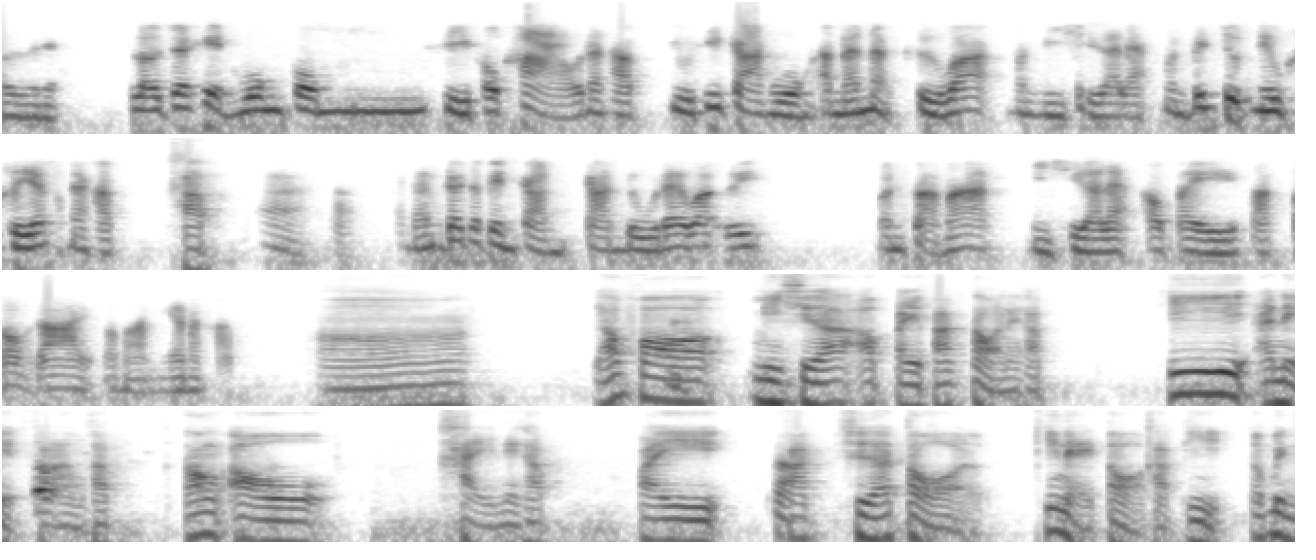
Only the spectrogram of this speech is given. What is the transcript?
มือเนี่ย เราจะเห็นวงกลมสีขาวๆนะครับ อยู่ที่กลางวงอันนั้นน่ะคือว่ามันมีเชื้อแล้วมันเป็นจุดนิวเคลียสนะครับ ครับ อ่าครับ อันนั้นก็จะเป็นการการดูได้ว่า เอ้ย มันสามารถมีเชื้อและเอาไปฟักต่อได้ประมาณเนี้ยนะครับอ๋อแล้วพอมีเชื้อเอาไปฟักต่อนะครับ ที่อเนกฟาร์มครับ ต้องเอาไข่เนี่ยครับ ไปฟักเชื้อต่อที่ไหนต่อครับพี่ต้องเป็น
